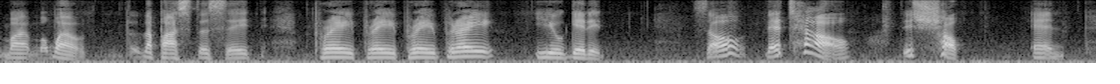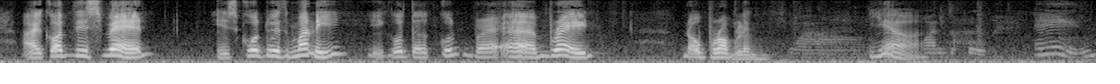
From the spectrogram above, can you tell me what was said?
my well the pastor said pray pray pray pray you get it so that's how this shop. And I got this man. He's good with money. He got a good bra- uh, brain. No problem. Wow. yeah. Wonderful. And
